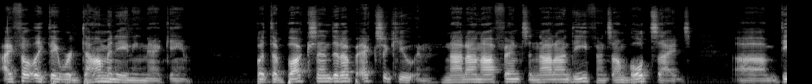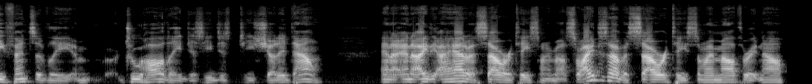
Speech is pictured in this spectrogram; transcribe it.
I felt like they were dominating that game. But the Bucks ended up executing, not on offense and not on defense, on both sides. Um, defensively, and Jrue Holiday just he just he shut it down, and I, and I, I had a sour taste in my mouth. So I just have a sour taste in my mouth right now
